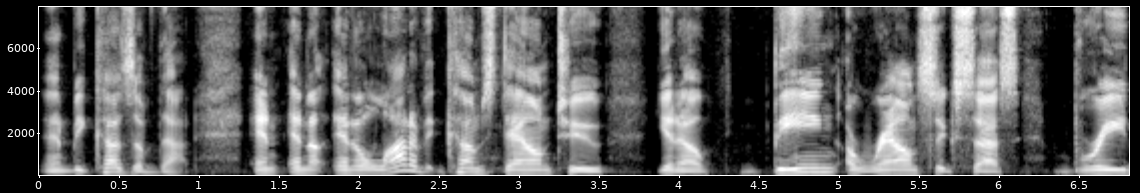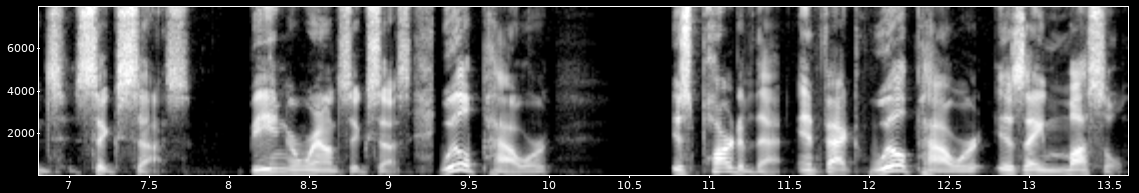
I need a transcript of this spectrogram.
and because of that. And and and a lot of it comes down to, you know, being around success breeds success. Being around success. Willpower is part of that. In fact, willpower is a muscle.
